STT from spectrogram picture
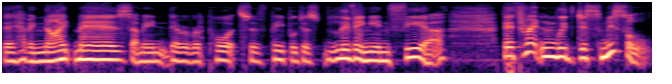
They're having nightmares. I mean, there are reports of people just living in fear. They're threatened with dismissal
